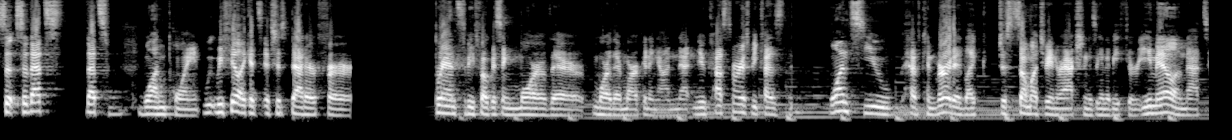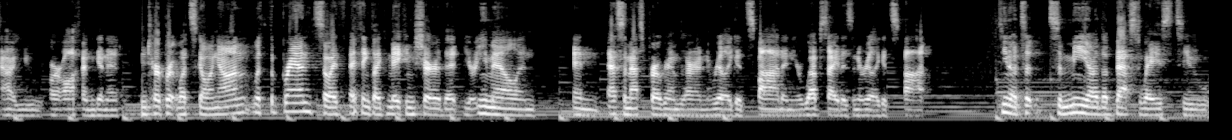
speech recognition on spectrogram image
so so that's that's one point. We, we feel like it's it's just better for brands to be focusing more of their more of their marketing on net new customers because once you have converted, like just so much of interaction is going to be through email, and that's how you are often going to interpret what's going on with the brand. So I, I, think like making sure that your email and and SMS programs are in a really good spot, and your website is in a really good spot. You know, to to me are the best ways to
